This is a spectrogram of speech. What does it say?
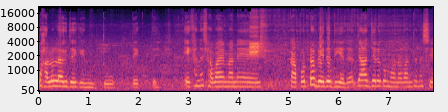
ভালো লাগছে কিন্তু দেখতে। এখানে সবাই মানে কাপড়টা বেঁধে দিয়ে দেয় যার যেরকম মনোবাঞ্ছনা সে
